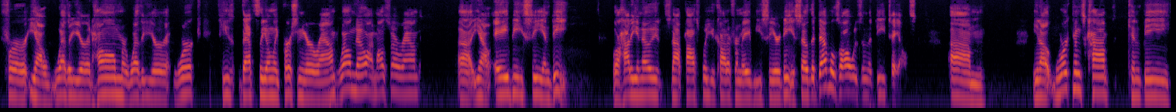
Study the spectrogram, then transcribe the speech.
for, you know, whether you're at home or whether you're at work. He's that's the only person you're around. Well, no, I'm also around, uh, you know, A, B, C, and D. Well, how do you know it's not possible you caught it from A, B, C, or D? So the devil's always in the details. Um, you know, workman's comp can be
